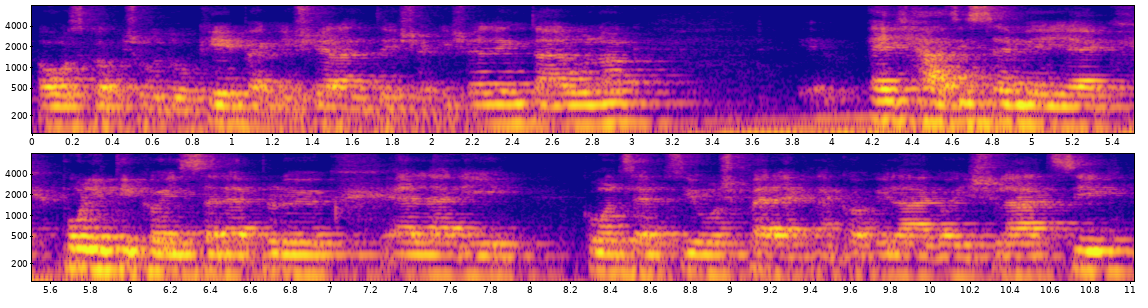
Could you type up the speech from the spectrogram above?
ahhoz kapcsolódó képek és jelentések is elénk tárulnak. Egyházi személyek, politikai szereplők elleni koncepciós pereknek a világa is látszik,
